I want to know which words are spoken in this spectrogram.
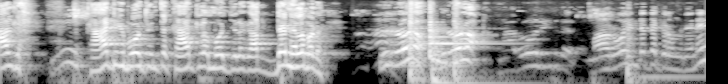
యాల్దే కాటికి పోతుంటే కాటిలో మధ్యలో అడ్డ నిలబడు. ఈ రోలో ఈ రోలో. మా రోజు ఇంటి దగ్గర ఉంది కానీ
